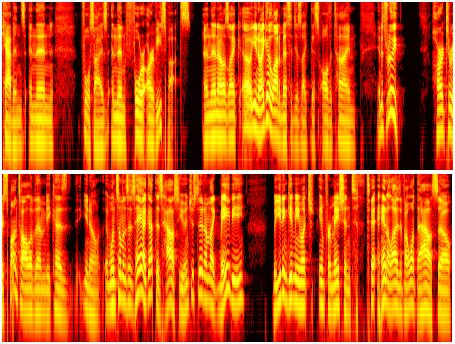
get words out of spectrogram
cabins and then full size and then four RV spots. And then I was like, oh, you know, I get a lot of messages like this all the time. And it's really hard to respond to all of them because, you know, when someone says, hey, I got this house, you interested? I'm like, maybe, but you didn't give me much information to, to analyze if I want the house. So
